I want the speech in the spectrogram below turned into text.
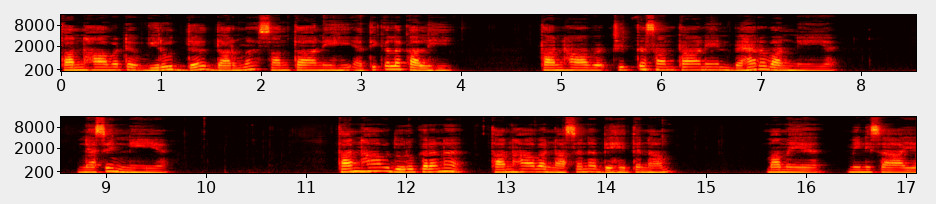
තණ්හාවට විරුද්ධ ධර්ම సంతානෙහි ඇති කල කලෙහි තණ්හාව චිත්ත సంతානෙන් බැහැරවන්නේය නැසෙන්නේය තණ්හාව දුරු කරන තණ්හාව නසන බෙහෙත නම් මමය මිනිසාය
